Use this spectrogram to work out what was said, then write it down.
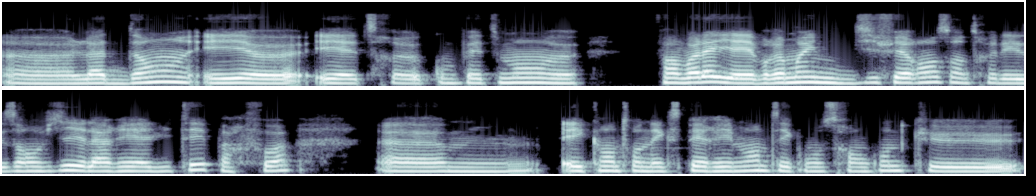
là-dedans et, et, être complètement... Enfin voilà, il y a vraiment une différence entre les envies et la réalité parfois. et quand on expérimente et qu'on se rend compte que,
